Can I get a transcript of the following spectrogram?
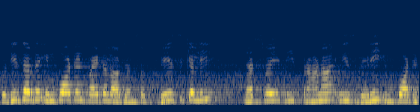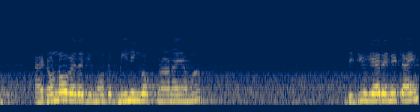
So these are the important vital organs. So basically, that's why the prana is very important. I don't know whether you know the meaning of pranayama. Did you hear any time?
